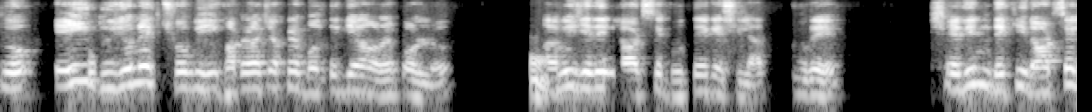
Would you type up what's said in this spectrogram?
তো এই দুজনের ছবি ঘটনাচক্রে বলতে গিয়ে মনে পড়ল আমি যেদিন লর্ডসে ঘুরতে গেছিলাম ট্যুরে সেদিন দেখি লর্ডসের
